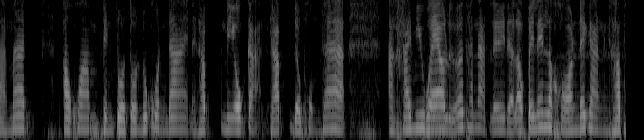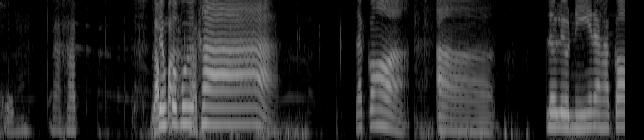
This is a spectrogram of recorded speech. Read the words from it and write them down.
สามารถเอาความเป็นตัวตนทุกคนได้นะครับ มีโอกาสครับ เดี๋ยวผมถ้าอะใครมีแววหรือว่าถนัดเลยเดี๋ยวเราไปเล่นละครด้วยกันครับ ผมนะครับบเสียงปรบมือค่ะ แล้วก็อ่าเร็วๆนี้นะคะก็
